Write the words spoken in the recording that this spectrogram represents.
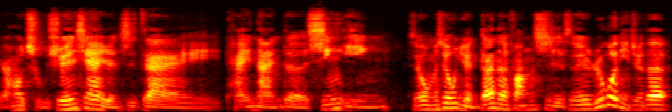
然后楚轩现在人是在台南的新营。所以，我们是用远端的方式。所以，如果你觉得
